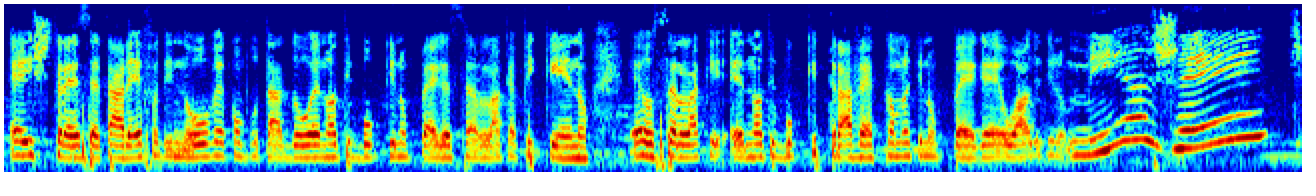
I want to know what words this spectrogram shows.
É estresse, é tarefa de novo, é computador, é notebook que não pega, é celular que é pequeno, é o celular que é notebook que trava, é a câmera que não pega, é o áudio que não. Minha gente!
